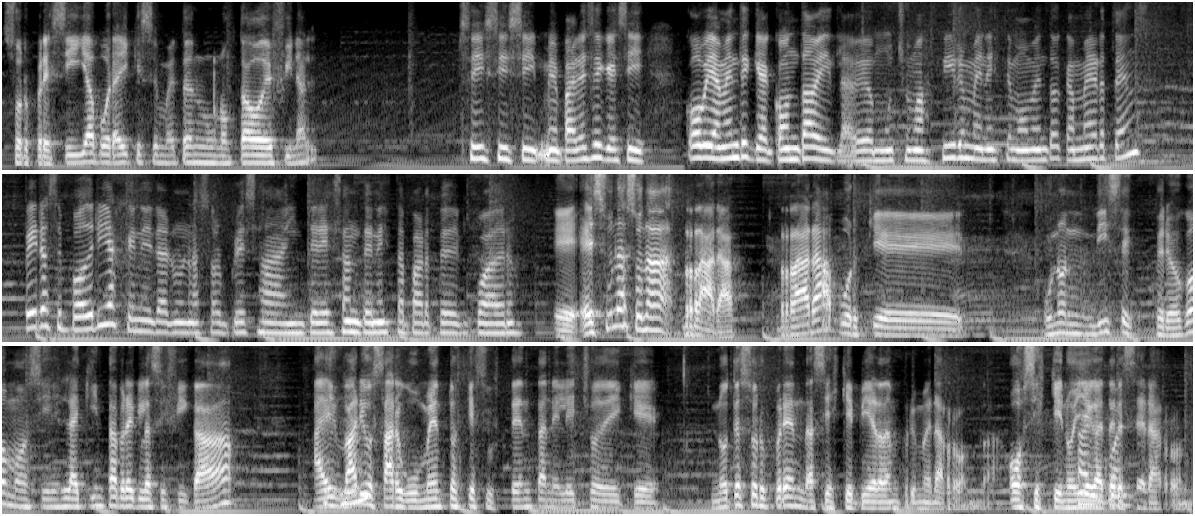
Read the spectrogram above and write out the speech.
sorpresilla por ahí que se meta en un octavo de final. Sí, sí, sí, me parece que sí. Obviamente que a Contavit la veo mucho más firme en este momento que a Mertens, pero se podría generar una sorpresa interesante en esta parte del cuadro. Eh, es una zona rara, rara porque uno dice, pero ¿cómo? Si es la quinta preclasificada, hay varios argumentos que sustentan el hecho de que no te sorprenda si es que pierda en primera ronda o si es que no llega a tercera ronda.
